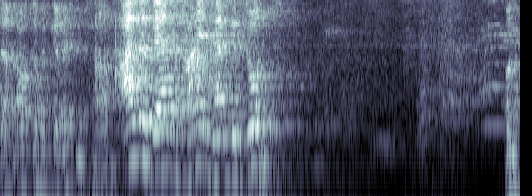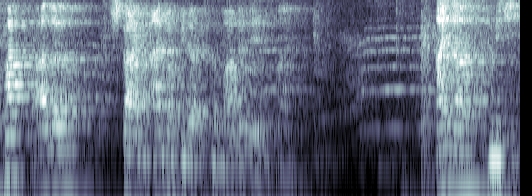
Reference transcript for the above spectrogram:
dann auch damit gerechnet haben. Alle werden rein, werden gesund. Und fast alle steigen einfach wieder ins normale Leben einer nicht.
